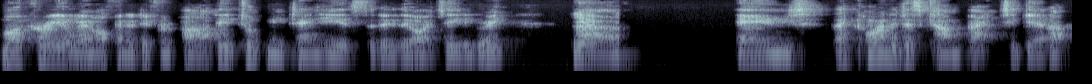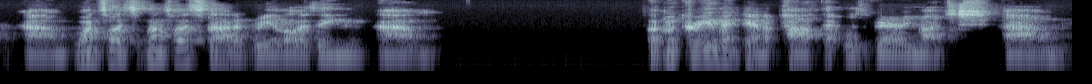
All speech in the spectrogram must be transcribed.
my career went off in a different path. It took me 10 years to do the IT degree. Yeah. Um, and they kind of just come back together. Um, once I, once I started realizing, um, like my career went down a path that was very much, um,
